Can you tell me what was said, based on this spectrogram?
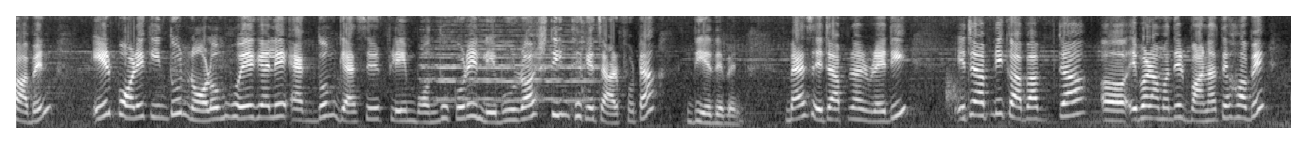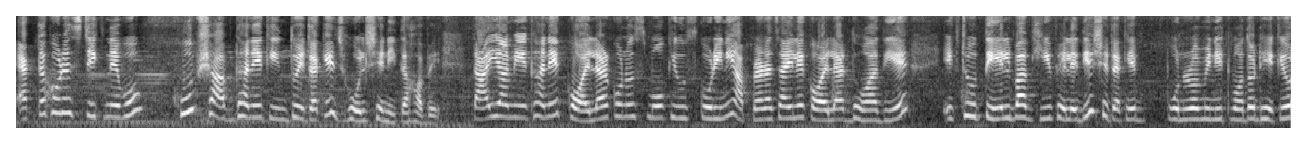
পাবেন। এরপরে কিন্তু নরম হয়ে গেলে একদম গ্যাসের ফ্লেম বন্ধ করে লেবুর রস তিন থেকে চার ফোঁটা দিয়ে দেবেন। ব্যাস, এটা আপনার রেডি এটা আপনি কাবাবটা এবার আমাদের বানাতে হবে। একটা করে স্টিক নেব। খুব সাবধানে কিন্তু এটাকে ঝলসে নিতে হবে। তাই আমি এখানে কয়লার কোনো স্মোক ইউজ করিনি। আপনারা চাইলে কয়লার ধোঁয়া দিয়ে একটু তেল বা ঘি ফেলে দিয়ে সেটাকে পনেরো মিনিট মতো ঢেকেও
